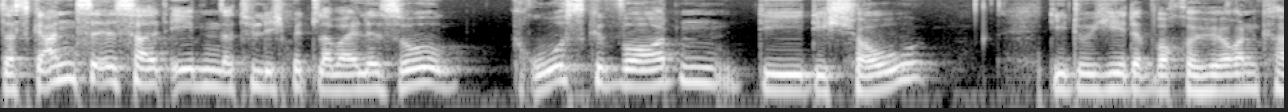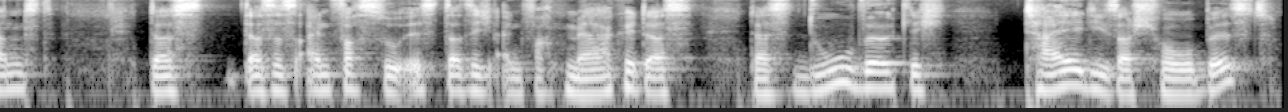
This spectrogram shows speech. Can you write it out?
das Ganze ist halt eben natürlich mittlerweile so groß geworden, die, die Show, die du jede Woche hören kannst, dass, dass es einfach so ist, dass ich einfach merke, dass, dass du wirklich Teil dieser Show bist.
